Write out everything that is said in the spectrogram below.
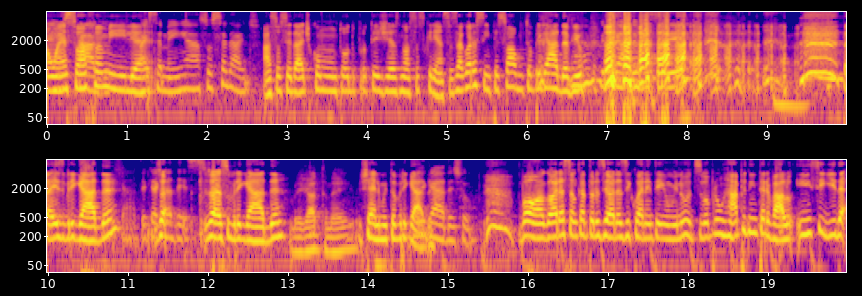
não né, é o só a Estado, família. Mas também a sociedade. A sociedade como um todo proteger as nossas crianças. Agora sim, pessoal, muito obrigada, viu? Obrigada a você. Thaís, obrigada. Obrigada, eu que Jo- agradeço. Joelso, obrigada. Obrigado também. Shelly, muito obrigada. Obrigada, Ju. Bom, agora são 14 horas e 41 minutos. Vou para um rápido intervalo e em seguida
